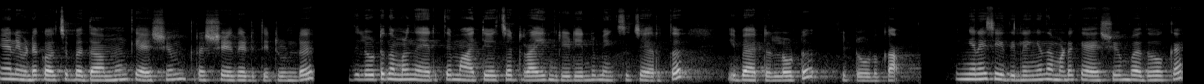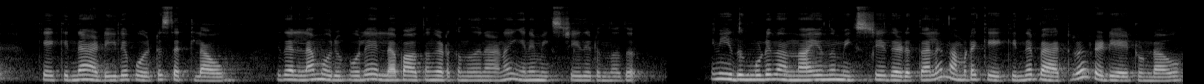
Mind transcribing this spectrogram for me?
ഞാനിവിടെ കുറച്ച് ബദാമും കാഷ്യും ക്രഷ് ചെയ്തെടുത്തിട്ടുണ്ട്. ഇതിലോട്ട് നമ്മൾ നേരത്തെ മാറ്റി വെച്ച ഡ്രൈ ഇൻഗ്രീഡിയന്റ് മിക്സ് ചേർത്ത് ഈ ബാറ്ററിലോട്ട് ഇട്ട് കൊടുക്കാം. ഇങ്ങനെ ചെയ്തില്ലെങ്കിൽ നമ്മുടെ കാഷ്യും ബദവും ഒക്കെ കേക്കിന്റെ അടിയിൽ പോയിട്ട് സെറ്റിലാവും ഇതെല്ലാം ഒരുപോലെ എല്ലാ ഭാഗത്തും കിടക്കുന്നതിനാണ് ഇങ്ങനെ മിക്സ് ചെയ്തിടുന്നത്. ഇനി ഇതും കൂടി നന്നായി ഒന്ന് മിക്സ് ചെയ്തെടുത്താൽ നമ്മുടെ കേക്കിന്റെ ബാറ്റർ റെഡി ആയിട്ടുണ്ടാവും.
